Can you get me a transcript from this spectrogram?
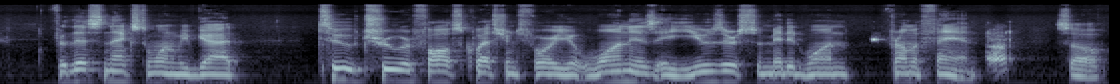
for this next one, we've got two true or false questions for you. One is a user submitted one from a fan. So,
